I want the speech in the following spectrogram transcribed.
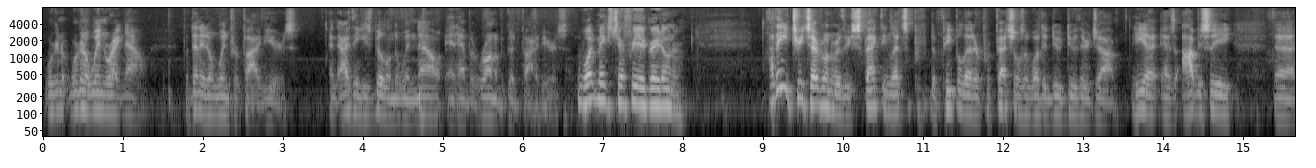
we're gonna we're gonna win right now, but then they don't win for five years. And I think he's building to win now and have a run of a good five years. What makes Jeffrey a great owner? I think he treats everyone with respect. He lets the people that are professionals of what they do do their job. He uh, has obviously uh,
